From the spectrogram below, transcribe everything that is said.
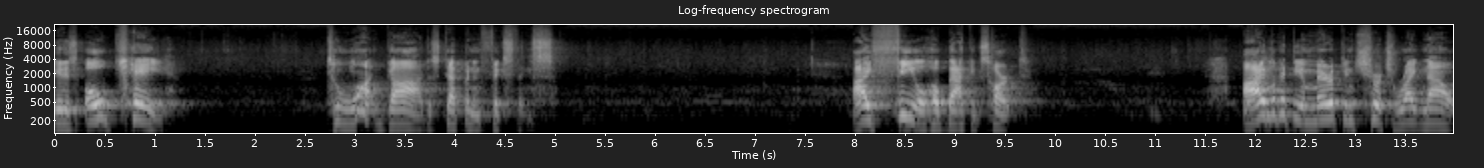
it is okay to want God to step in and fix things. I feel Habakkuk's heart. I look at the American church right now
